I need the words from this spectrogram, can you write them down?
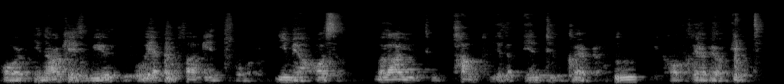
or in our case, we we have a plugin for email also to allow you to pump it into Clearvale. Mhm. We call Clearvale it.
